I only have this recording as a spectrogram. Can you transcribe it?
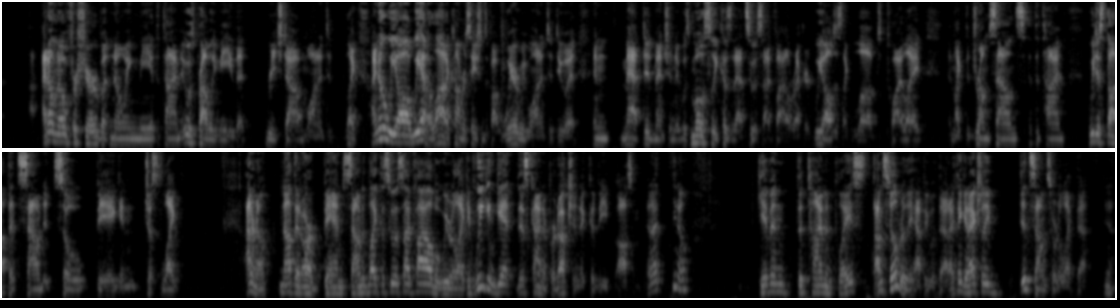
I don't know for sure, but knowing me at the time, it was probably me that reached out and wanted to like I know we all we had a lot of conversations about where we wanted to do it and Matt did mention it was mostly because of that suicide file record. We all just like loved Twilight and like the drum sounds at the time. We just thought that sounded so big and just like I don't know, not that our band sounded like the Suicide File, but we were like, if we can get this kind of production, it could be awesome. And I, you know, given the time and place, I'm still really happy with that. I think it actually did sound sort of like that. Yeah.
